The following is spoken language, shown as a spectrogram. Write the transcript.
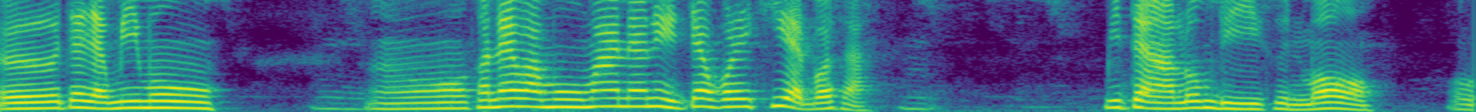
เออเจ้าอยากมีหมูแม่นอ๋อคันแน่ว่าหมูมาแนวนี้เจ้าบ่ได้เครียดบ่สะอืม มีแต่อารมณ์ดีขึ้นบ่โอ้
